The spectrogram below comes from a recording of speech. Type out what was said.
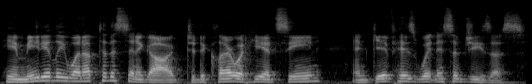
He immediately went up to the synagogue to declare what he had seen and give his witness of Jesus.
